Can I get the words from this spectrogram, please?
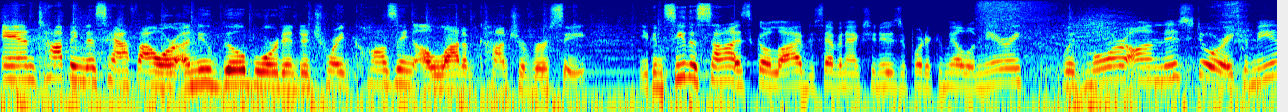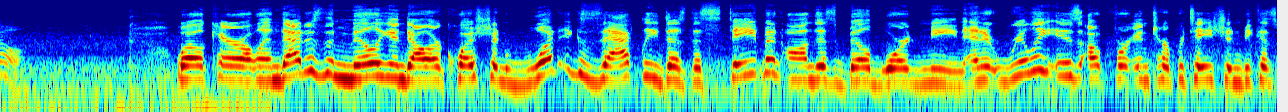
And topping this half hour, a new billboard in Detroit causing a lot of controversy. You can see the sign. Let's go live to 7 Action News reporter Camille Amiri with more on this story. Camille. Well, Carolyn, that is the million dollar question. What exactly does the statement on this billboard mean? And it really is up for interpretation because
